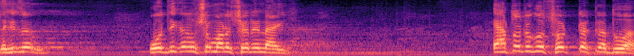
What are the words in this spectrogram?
দেখেছেন? অধিকাংশ মানুষের নাই। এতটুকু ছোট্ট একটা দোয়া।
